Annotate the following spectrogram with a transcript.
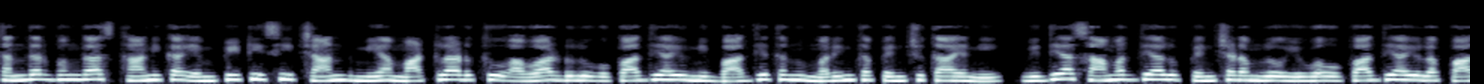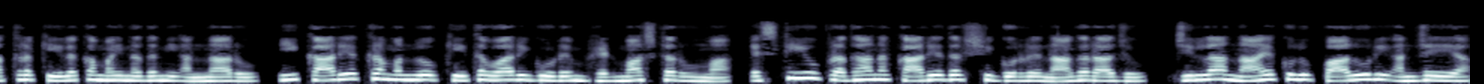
సందర్భంగా స్థానిక ఎంపీటీసీ చాంద్ మియా మాట్లాడుతూ అవార్డులు ఉపాధ్యాయుని బాధ్యతను మరింత పెంచుతాయని విద్యా సామర్థ్యాలు పెంచడంలో యువ ఉపాధ్యాయుల పాత్ర కీలకమైనదని అన్నారు. ఈ కార్యక్రమంలో కీతవారిగూడెం హెడ్మాస్టర్ ఉమా ఎస్టీయు ప్రధాన కార్యదర్శి గొర్రె నాగరాజు జిల్లా నాయకులు పాలూరి అంజయ్య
